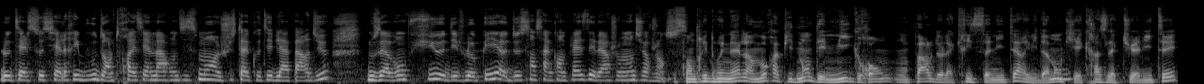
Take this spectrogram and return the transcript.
l'hôtel social Ribou dans le 3e arrondissement, juste à côté de la Pardieu. Nous avons pu développer 250 places d'hébergement d'urgence. Sandrine Runel, un mot rapidement des migrants. On parle de la crise sanitaire, évidemment, qui écrase l'actualité.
